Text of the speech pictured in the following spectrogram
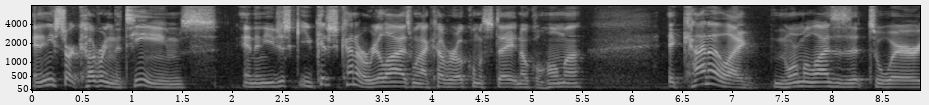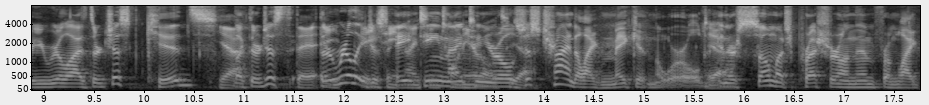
then you start covering the teams, and then you just you just kind of realize when I cover Oklahoma State and Oklahoma, it kind of like normalizes it to where you realize they're just kids. Yeah. like they're just They're they're, eight- really just 18, 18, 19, 19 year olds yeah. just trying to like make it in the world, Yeah. and there's so much pressure on them from like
